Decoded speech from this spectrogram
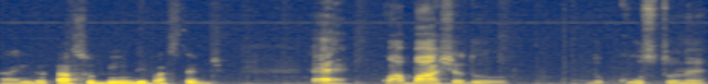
tá, ainda tá subindo e bastante. É, com a baixa do, do custo, né?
